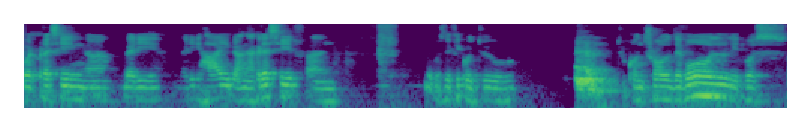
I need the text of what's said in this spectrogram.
were pressing uh, very very high and aggressive, and it was difficult to to control the ball. It was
